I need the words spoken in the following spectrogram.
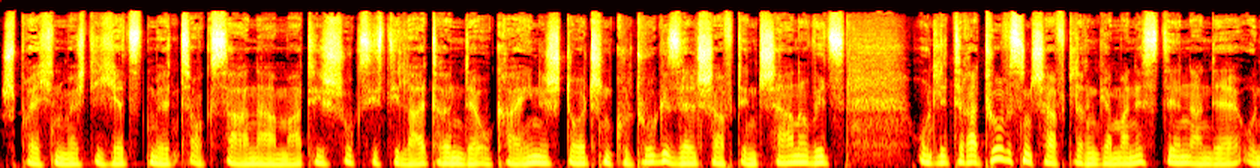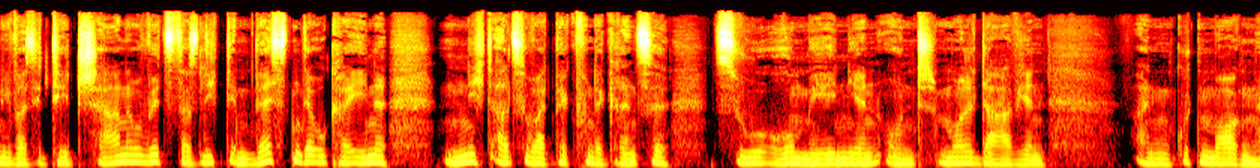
Sprechen möchte ich jetzt mit Oksana Matischuk. Sie ist die Leiterin der ukrainisch-deutschen Kulturgesellschaft in Tschernowitz und Literaturwissenschaftlerin, Germanistin an der Universität Tschernowitz. Das liegt im Westen der Ukraine, nicht allzu weit weg von der Grenze zu Rumänien und Moldawien. Einen guten Morgen,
